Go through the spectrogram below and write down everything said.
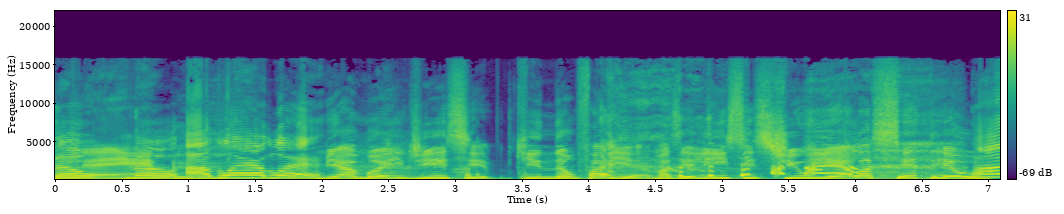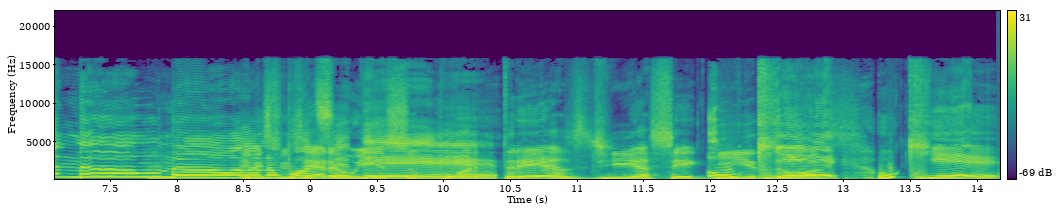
não, mulher. não, a blé, blé. Minha mãe disse que não faria, mas ele insistiu e ela cedeu. Ah, não, não, ela Eles não pode fizeram ceder. isso por três dias seguidos. O quê? O quê?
